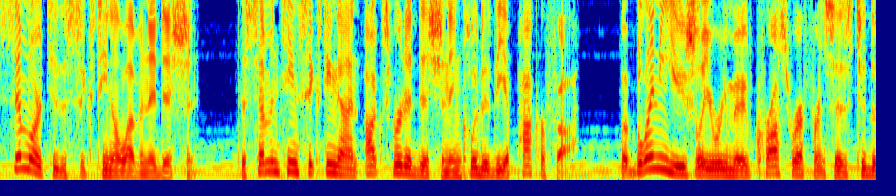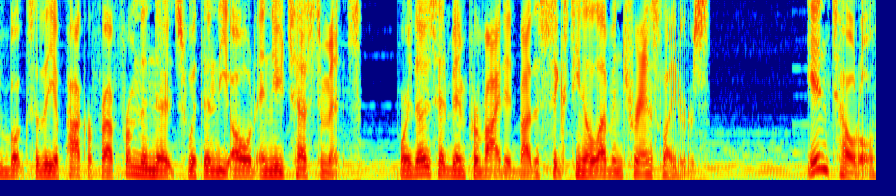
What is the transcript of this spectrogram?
Similar to the 1611 edition, the 1769 Oxford edition included the Apocrypha, but Blaney usually removed cross references to the books of the Apocrypha from the notes within the Old and New Testaments, where those had been provided by the 1611 translators. In total,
